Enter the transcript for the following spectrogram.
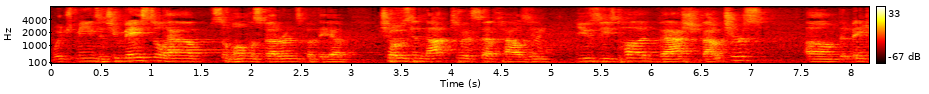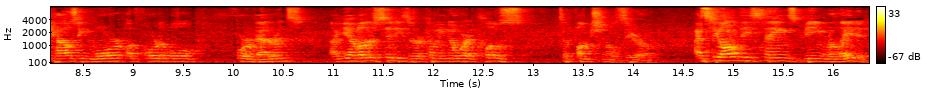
which means that you may still have some homeless veterans, but they have chosen not to accept housing, use these HUD VASH vouchers um, that make housing more affordable for veterans. Uh, you have other cities that are coming nowhere close to functional zero. I see all these things being related.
